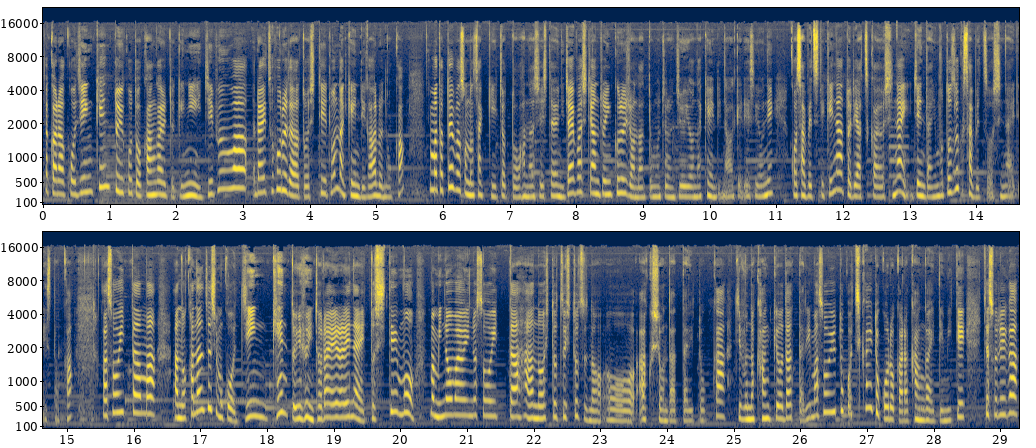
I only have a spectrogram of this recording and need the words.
だからこう人権ということを考えるときに自分はライツホルダーとしてどんな権利があるのか、まあ、例えばそのさっきちょっとお話ししたようにダイバーシティインクルージョンだってもちろん重要な権利なわけですよね。こう差別的な取り扱いをしないジェンダーに基づく差別をしないですとかそういった、まあ、あの必ずしもこう人権というふうに捉えられないとしても、まあ、身の回りのそういったあの一つ一つのアクションだったりとか自分の環境だったり、まあ、そういうとこ近いところから考えてみてじゃあそれが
